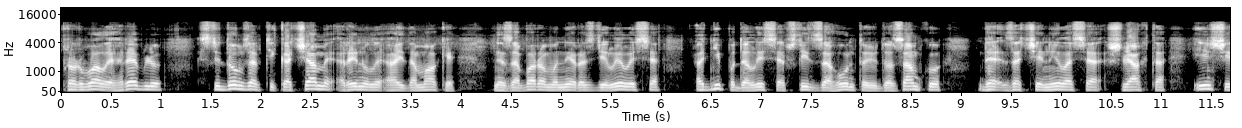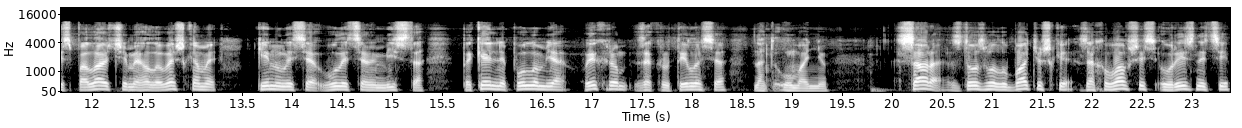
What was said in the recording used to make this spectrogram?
прорвали греблю, слідом за втікачами ринули гайдамаки. Незабаром вони розділилися, одні подалися вслід за гонтою до замку, де зачинилася шляхта, інші з палаючими головешками кинулися вулицями міста. Пекельне полум'я вихром закрутилося над Уманню. Сара, з дозволу батюшки, заховавшись у ризниці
